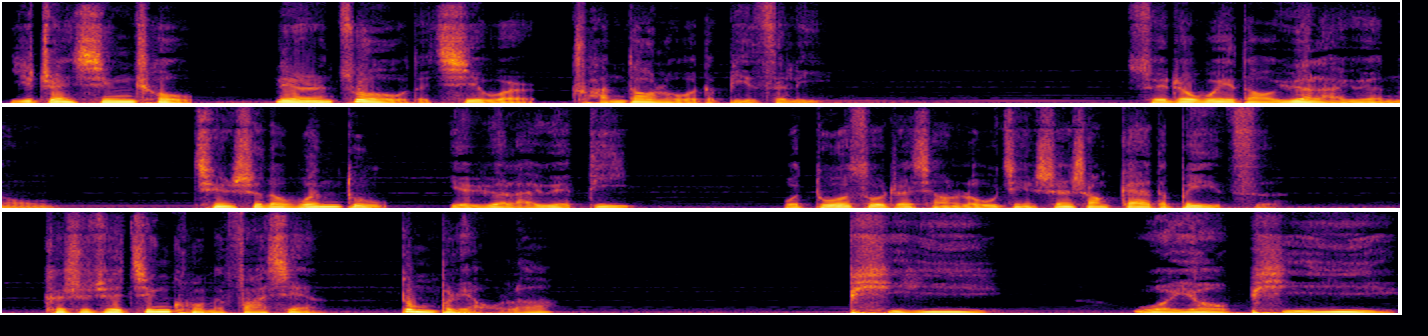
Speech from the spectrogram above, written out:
一阵腥臭、令人作呕的气味传到了我的鼻子里。随着味道越来越浓，寝室的温度也越来越低，我哆嗦着想搂紧身上盖的被子，可是却惊恐的发现动不了了。皮，我要皮。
